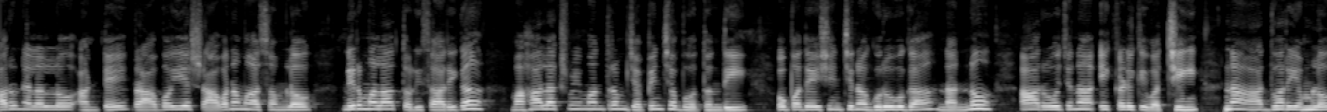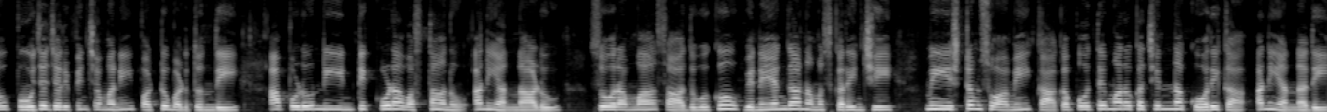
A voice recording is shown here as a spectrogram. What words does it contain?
ఆరు నెలల్లో అంటే రాబోయే శ్రావణ మాసంలో నిర్మల తొలిసారిగా మహాలక్ష్మి మంత్రం జపించబోతుంది. ఉపదేశించిన గురువుగా నన్ను ఆ రోజున ఇక్కడికి వచ్చి నా ఆధ్వర్యంలో పూజ జరిపించమని పట్టుబడుతుంది. అప్పుడు నీ ఇంటికి కూడా వస్తాను అని అన్నాడు. సూరమ్మ సాధువుకు వినయంగా నమస్కరించి మీ ఇష్టం స్వామి కాకపోతే మరొక చిన్న కోరిక అని అన్నది.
